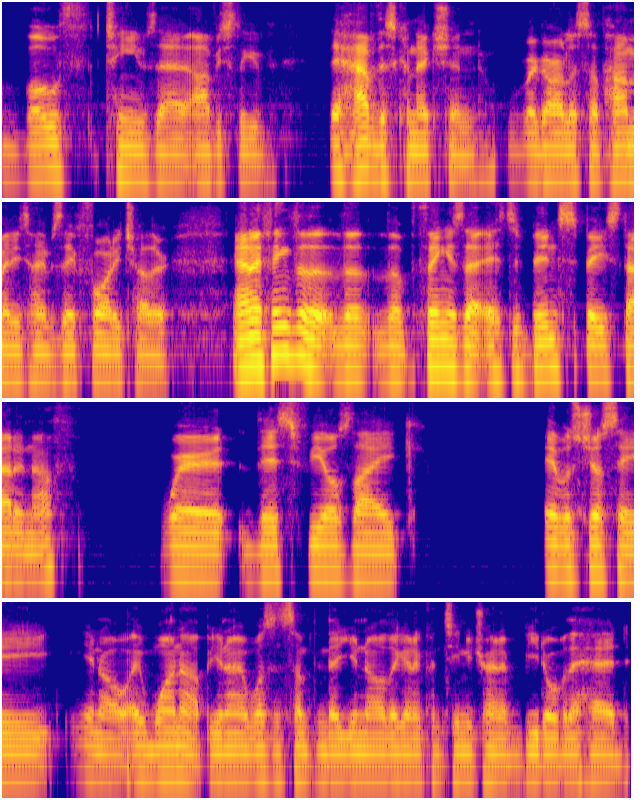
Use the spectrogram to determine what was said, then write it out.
both teams that obviously they have this connection regardless of how many times they fought each other. And I think the the the thing is that it's been spaced out enough where this feels like it was just a you know a one up you know it wasn't something that you know they're going to continue trying to beat over the head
